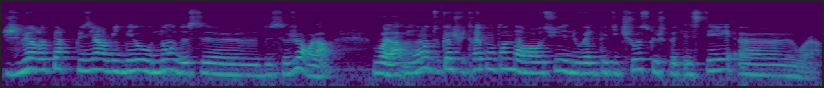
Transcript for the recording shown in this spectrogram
je vais refaire plusieurs vidéos au nom de ce, de ce genre-là. Voilà, moi en tout cas je suis très contente d'avoir reçu des nouvelles petites choses que je peux tester, euh, voilà.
